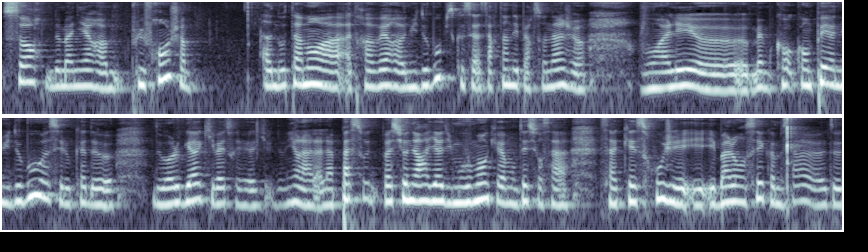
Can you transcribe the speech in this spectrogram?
sort de manière plus franche notamment à, travers Nuit debout, puisque certains des personnages vont aller euh, même camper à Nuit debout. Hein. c'est le cas de, Olga qui va être, devenir la, passionnariat du mouvement, qui va monter sur sa, caisse rouge et, balancer comme ça euh,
